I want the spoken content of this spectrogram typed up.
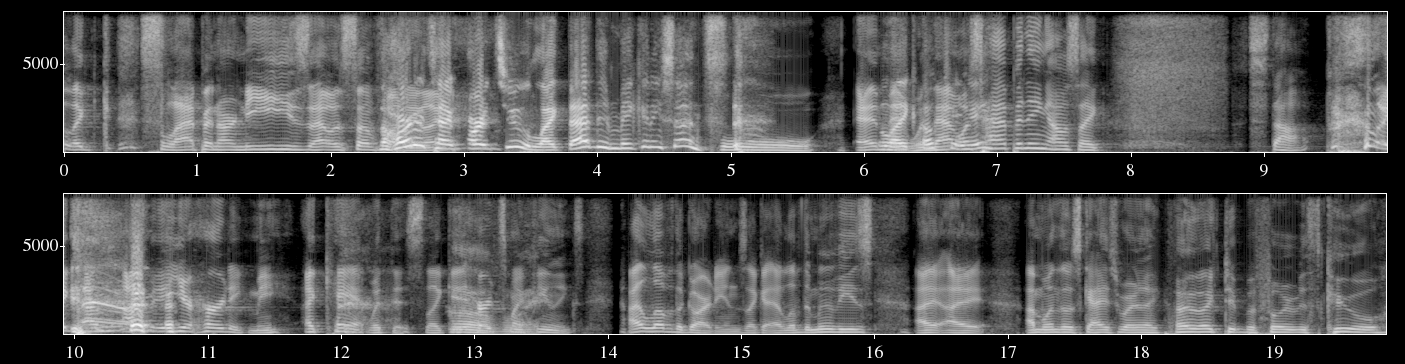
like slapping our knees. That was so funny. The funny. heart like- attack part too, like that didn't make any sense. Oh, and Like, like when that was happening, I was like, "Stop! like I'm, I'm, you're hurting me. I can't with this. Like it Oh, hurts my feelings. I love the Guardians. Like I love the movies. I, I I'm one of those guys where like I liked it before it was cool.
